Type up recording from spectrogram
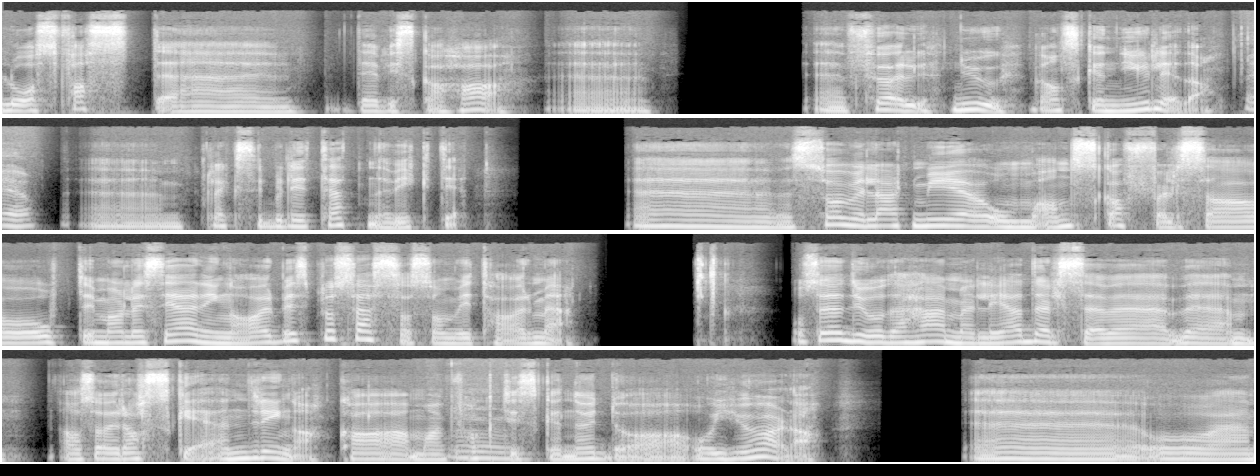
låse fast eh, det vi skal ha, før nå, ganske nylig, da. Ja. Fleksibiliteten er viktig. Så har vi lært mye om anskaffelser og optimalisering av arbeidsprosesser som vi tar med. Og så er det jo det her med ledelse ved, ved altså raske endringer, hva man mm. faktisk er nødt til å, å gjøre, da. Eh, og eh,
